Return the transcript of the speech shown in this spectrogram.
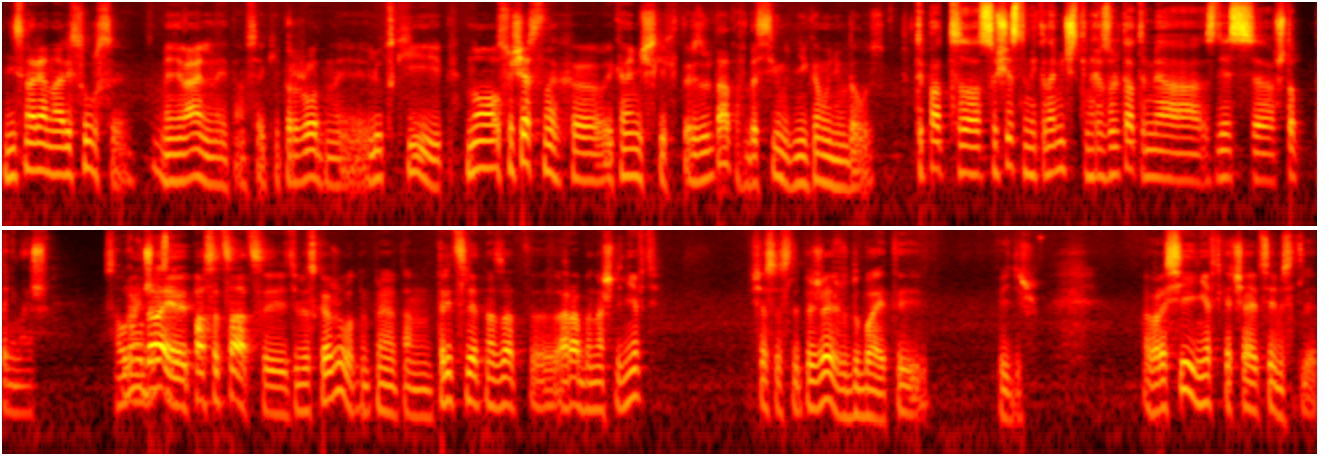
несмотря на ресурсы минеральные, там всякие природные, людские, но существенных э, экономических результатов достигнуть никому не удалось. Ты под э, существенными экономическими результатами э, здесь э, что понимаешь? Уровень ну, давай жизни? по ассоциации тебе скажу. Вот, например, там 30 лет назад арабы нашли нефть. Сейчас, если приезжаешь в Дубай, ты видишь. В России нефть качают 70 лет.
